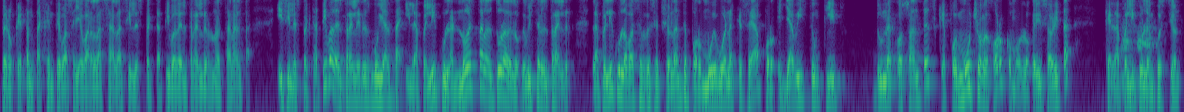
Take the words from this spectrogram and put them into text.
pero qué tanta gente vas a llevar a la sala si la expectativa del tráiler no es tan alta. Y si la expectativa del tráiler es muy alta y la película no está a la altura de lo que viste en el tráiler, la película va a ser decepcionante por muy buena que sea, porque ya viste un clip de una cosa antes que fue mucho mejor, como lo que dice ahorita, que la película en cuestión.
